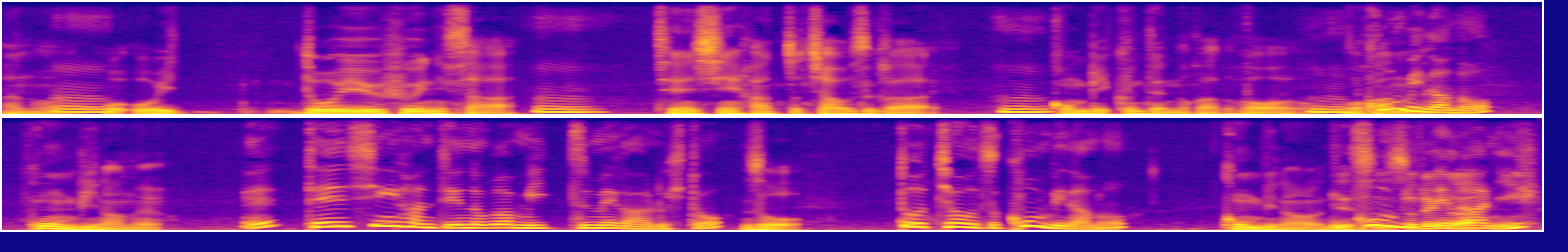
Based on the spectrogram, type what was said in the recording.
あの、うん。おおいどういうふうにさうん。天津飯とチャオズがうん、コンビ組んでんのかとかわかん。うん、ない、コンビなの？コンビなのよ。え？天津飯っていうのが3つ目がある人？そう。とチャオズコンビなの？コンビなの。でコンビって何？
